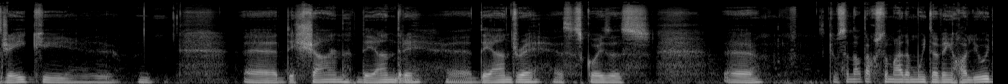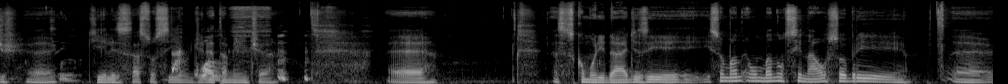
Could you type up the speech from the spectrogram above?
Jake, é, Deshan, Deandre, é, Deandre, essas coisas é, que você não está acostumado muito a ver em Hollywood, é, que eles associam diretamente a é, essas comunidades e isso manda, manda um sinal sobre é,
